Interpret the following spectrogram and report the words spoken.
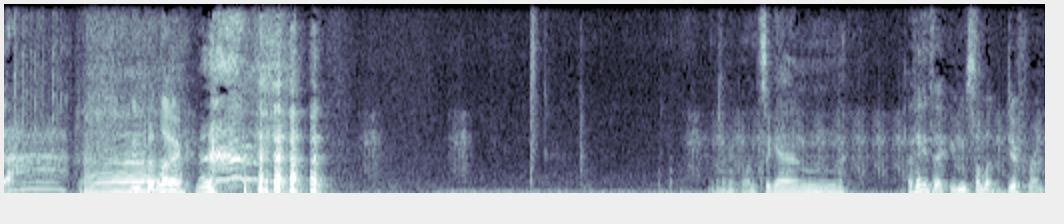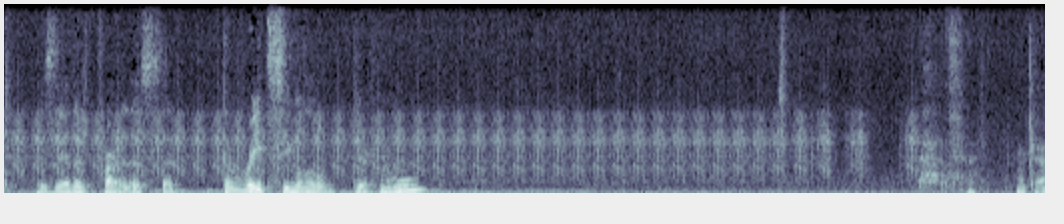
Ah! Ah. Input lag. Once again. I think it's even somewhat different, is the other part of this. That the rates seem a little different. Okay.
